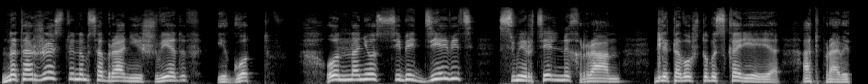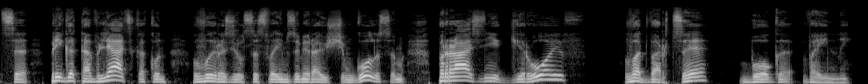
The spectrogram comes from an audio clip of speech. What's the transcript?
На торжественном собрании шведов и готтов он нанес себе девять смертельных ран для того, чтобы скорее отправиться приготовлять, как он выразился своим замирающим голосом, праздник героев во дворце бога войны.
